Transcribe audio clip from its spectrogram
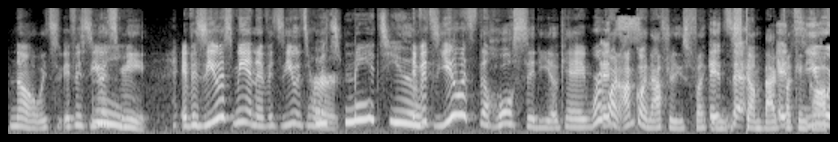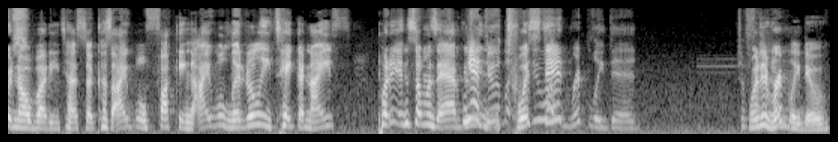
No, it's if it's you, it's Me. Me. If it's you, it's me, and if it's you, it's her. It's me, it's you. If it's you, it's the whole city. Okay, we're going. I'm going after these fucking It's, a- scumbag it's fucking you cops. or nobody, Tessa, because I will fucking, I will literally take a knife, put it in someone's abdomen, Yeah, do twist do what it. Ripley did. to What did Ripley do?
